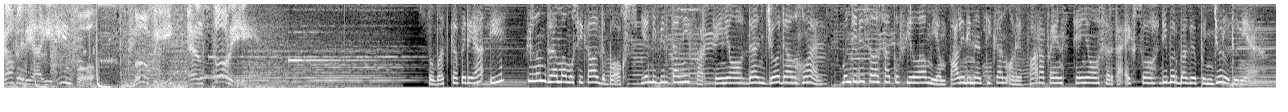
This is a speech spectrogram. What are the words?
KVDAI Info, Movie and Story. Sobat KPDHI, film drama musikal The Box yang dibintangi Farcenyol dan Jodal Hwan menjadi salah satu film yang paling dinantikan oleh para fans Cenyol serta EXO di berbagai penjuru dunia.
